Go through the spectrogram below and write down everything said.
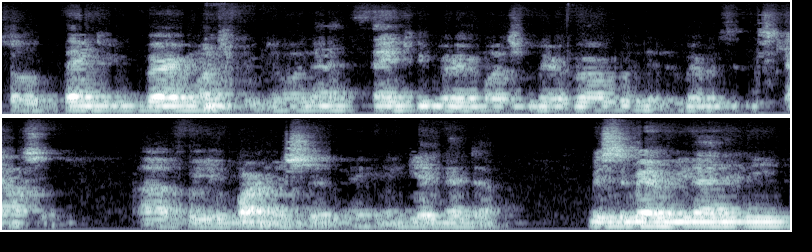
So thank you very much for doing that. Thank you very much, Mayor Garwood and the members of this council uh, for your partnership in, in getting that done. Mr. Mayor, if you had any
